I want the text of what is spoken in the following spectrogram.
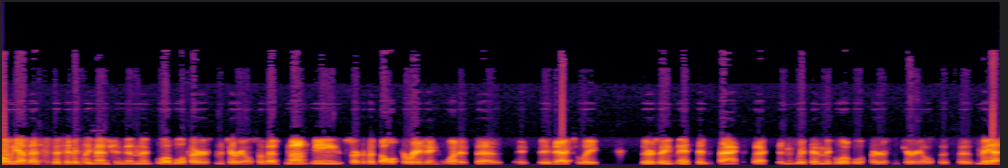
Oh yeah, that's specifically mentioned in the global affairs material. So that's not me sort of adulterating what it says. It, it actually there's a myth and fact section within the global affairs materials that says myth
